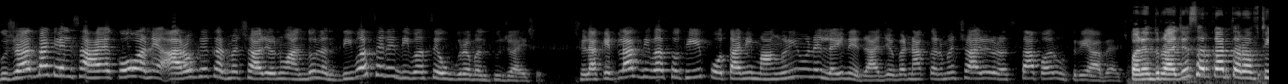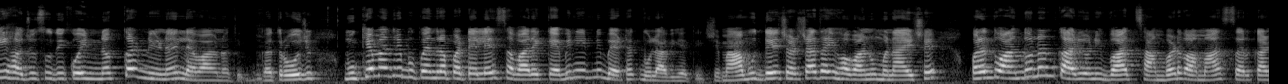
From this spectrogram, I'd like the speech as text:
ગુજરાતમાં ખેલ સહાયકો અને આરોગ્ય કર્મચારીઓનું આંદોલન દિવસે ને દિવસે ઉગ્ર બનતું જાય છે. છેલ્લા કેટલાક દિવસોથી પોતાની માંગણીઓને લઈને રાજ્યભરના કર્મચારીઓ રસ્તા પર ઉતરી આવ્યા છે. પરંતુ રાજ્ય સરકાર તરફથી હજુ સુધી કોઈ નક્કર નિર્ણય લેવાયો નથી. ગત રોજ મુખ્યમંત્રી ભૂપેન્દ્ર પટેલે સવારે કેબિનેટની બેઠક બોલાવી હતી, જેમાં આ મુદ્દે ચર્ચા થઈ હોવાનું મનાય છે. પરંતુ આંદોલનકારીઓની વાત સાંભળવામાં સરકાર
